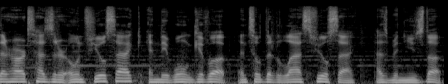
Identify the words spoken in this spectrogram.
their hearts has their own fuel sac and they won't give up until their last fuel sac has been used up.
